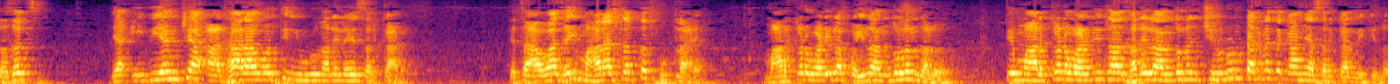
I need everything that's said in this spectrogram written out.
तसंच या ईव्हीएमच्या आधारावरती निवडून आलेलं हे सरकार त्याचा आवाजही महाराष्ट्रातच फुटला आहे. मार्कडवाडीला पहिलं आंदोलन झालं. ते मार्कडवाडीला झालेलं आंदोलन चिरडून टाकण्याचं काम या सरकारने केलं.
